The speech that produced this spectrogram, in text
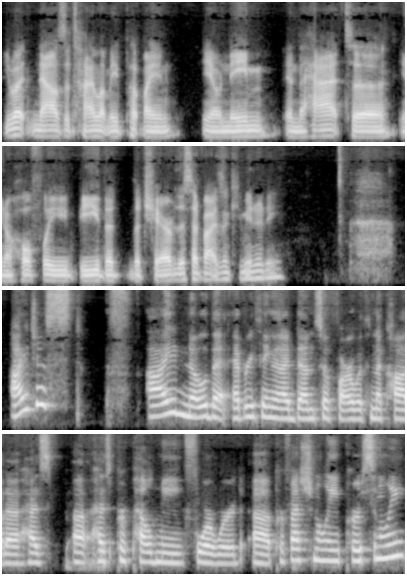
you know what, now's the time? Let me put my you know name in the hat to you know hopefully be the the chair of this advising community. I just I know that everything that I've done so far with NACADA has uh, has propelled me forward uh, professionally, personally,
